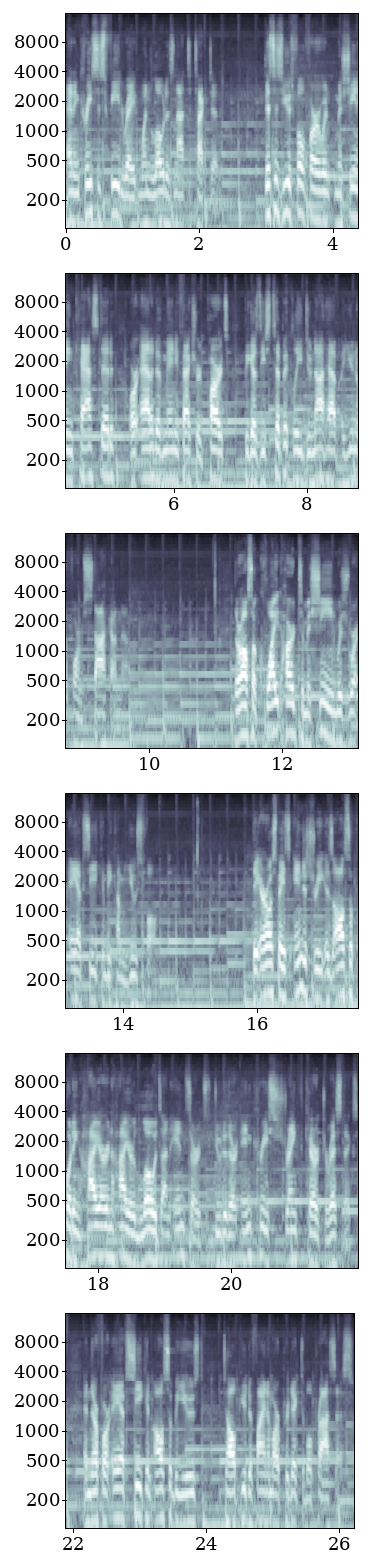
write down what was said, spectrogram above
and increases feed rate when load is not detected. This is useful for machining casted or additive manufactured parts because these typically do not have a uniform stock on them. They're also quite hard to machine, which is where AFC can become useful. The aerospace industry is also putting higher and higher loads on inserts due to their increased strength characteristics, and therefore AFC can also be used to help you define a more predictable process.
